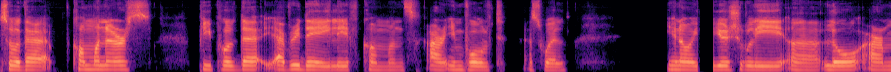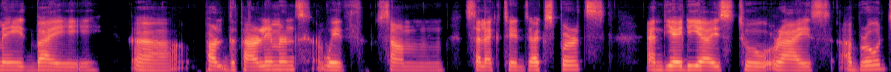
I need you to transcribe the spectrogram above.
so the commoners, people that everyday live commons are involved as well you know, usually uh, law are made by uh, par the parliament with some selected experts. And the idea is to rise abroad,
